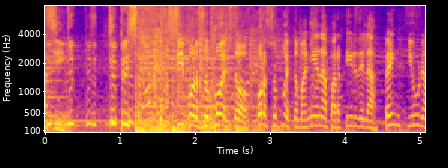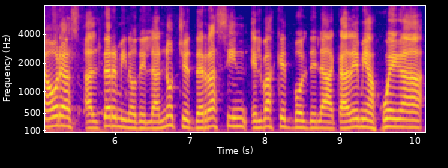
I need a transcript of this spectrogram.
Sí, por supuesto, por supuesto. Mañana a partir de las 21 horas, al término de la noche de Racing, el básquetbol de la academia juega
